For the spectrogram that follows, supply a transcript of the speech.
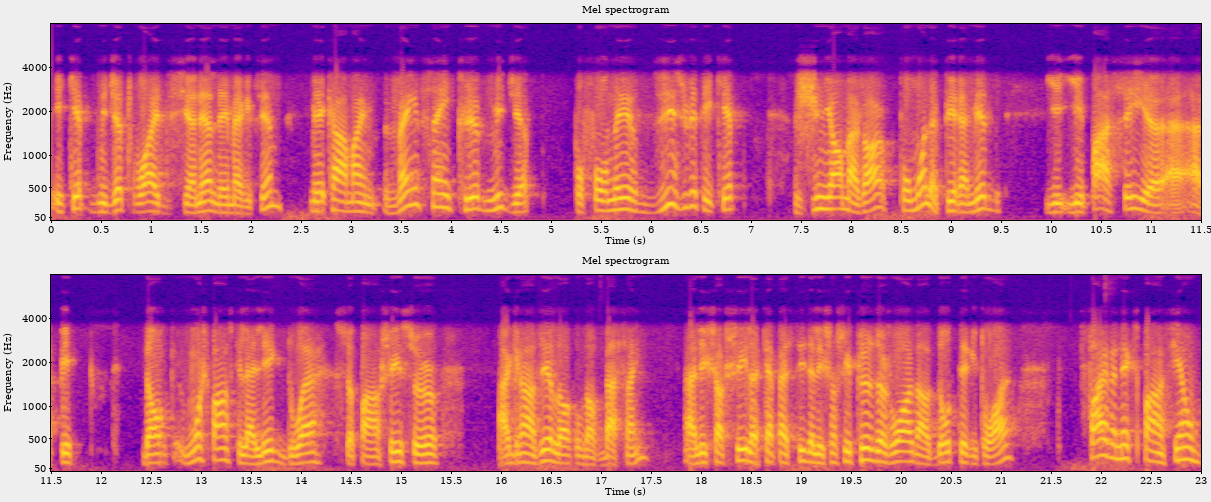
équipes midget 3 additionnelles des maritimes, mais quand même 25 clubs midget pour fournir 18 équipes juniors majeures. Pour moi, la pyramide, il n'est pas assez euh, à, pic. Donc, moi, je pense que la Ligue doit se pencher sur agrandir leur, leur bassin, aller chercher la capacité d'aller chercher plus de joueurs dans d'autres territoires, faire une expansion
